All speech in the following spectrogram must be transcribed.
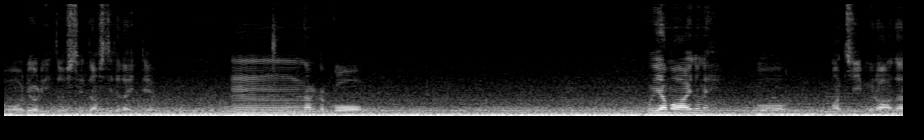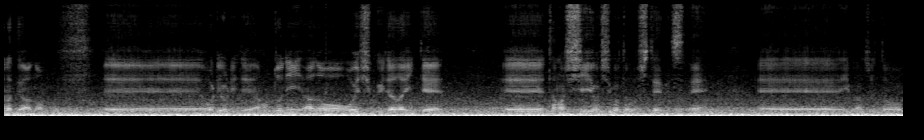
こう料理として出していただいてうーんなんかこうこう山あいのねこう町村ならではの、えー、お料理で本当にあの美味しくいただいて、えー、楽しいお仕事をしてですね、えー、今ちょっと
